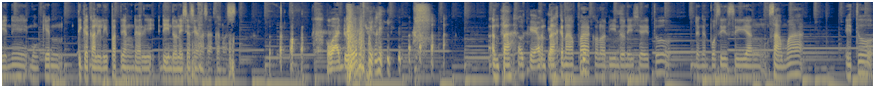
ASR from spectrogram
ini mungkin tiga kali lipat yang dari di Indonesia saya rasakan, mas. Waduh. entah okay, okay. entah kenapa kalau di Indonesia itu dengan posisi yang sama itu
